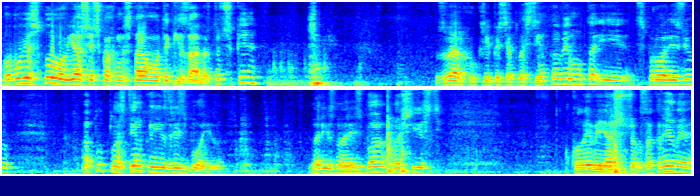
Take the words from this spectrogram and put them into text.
Обов'язково в ящичках ми ставимо такі заверточки. Зверху кріпиться пластинка вигнута і з прорізю. А тут пластинка із різьбою. Нарізна різьба на 6. Коли ви ящичок закрили,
